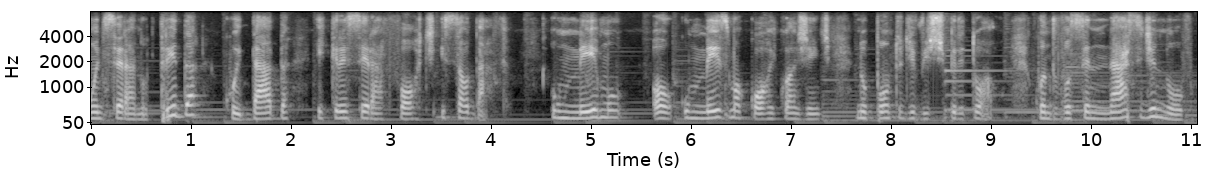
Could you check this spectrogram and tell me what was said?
onde será nutrida, cuidada e crescerá forte e saudável. O mesmo o mesmo ocorre com a gente no ponto de vista espiritual. Quando você nasce de novo,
